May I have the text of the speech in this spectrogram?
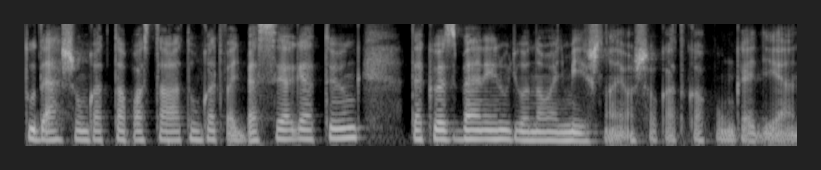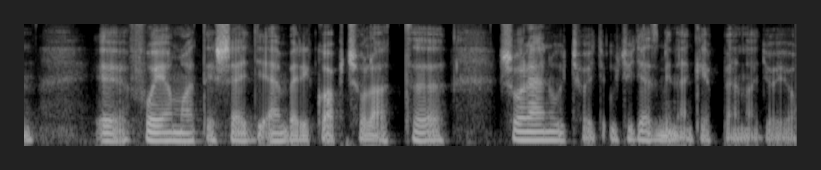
tudásunkat, tapasztalatunkat, vagy beszélgetünk, de közben én úgy gondolom, hogy mi is nagyon sokat kapunk egy ilyen folyamat és egy emberi kapcsolat során, úgyhogy, úgyhogy ez mindenképpen nagyon jó.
